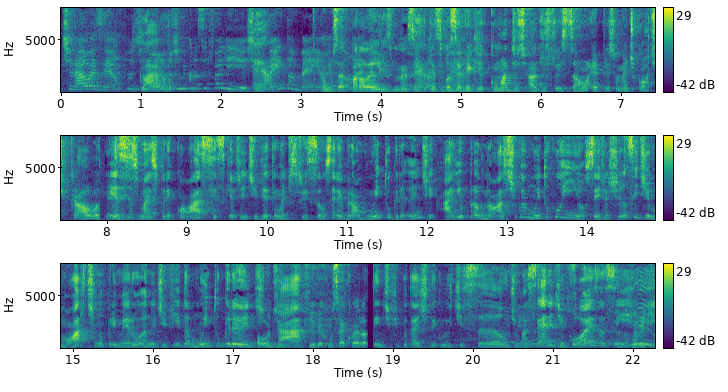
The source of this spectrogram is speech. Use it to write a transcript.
tirar o exemplo de Claro. outras microcefalias, que É. tem também. Um elas certo são- paralelismo, né? assim, É. Porque se você É. vê que como a, a destruição é principalmente cortical, Esses mais precoces, que a gente vê tem uma destruição cerebral muito grande, aí o prognóstico é muito ruim, ou seja, a chance de morte no primeiro ano de vida é muito grande, ou de tá? viver com sequelas. Tem dificuldade de deglutição, de uma série de coisas, assim, Exatamente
